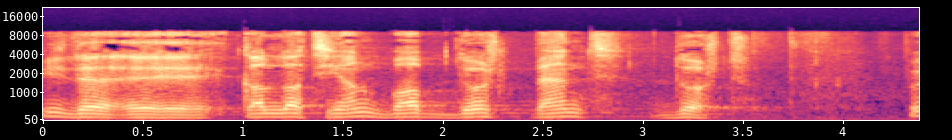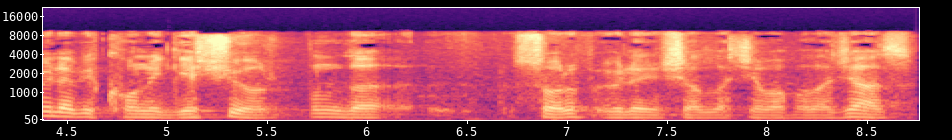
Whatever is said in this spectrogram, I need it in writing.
Bir de e, Galatiyan Bab 4 Bent 4. Böyle bir konu geçiyor. Bunu da sorup öyle inşallah cevap alacağız.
